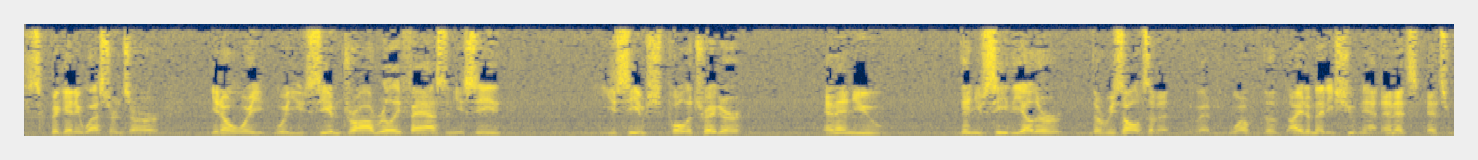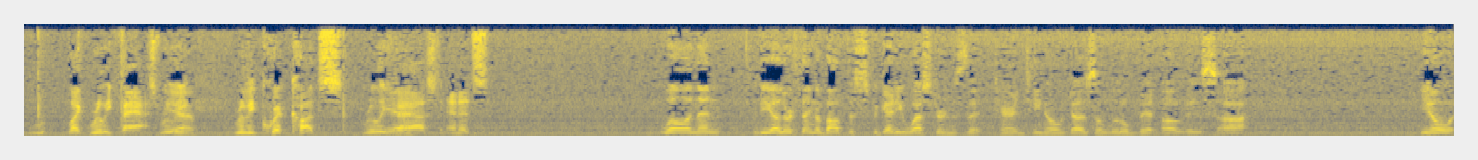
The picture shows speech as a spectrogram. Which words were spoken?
spaghetti westerns are. You know, where you, where you see him draw really fast, and you see you see him pull the trigger, and then you then you see the other the results of it, well, the item that he's shooting at, and it's it's like really fast, really Yeah. really quick cuts, really Yeah. fast, and it's Well, and then the other thing about the spaghetti westerns that Tarantino does a little bit of is, uh, you know,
